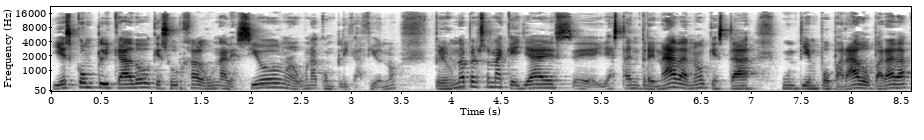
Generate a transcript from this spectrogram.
y es complicado que surja alguna lesión o alguna complicación, ¿no? Pero una persona que ya es, eh, ya está entrenada, ¿no? Que está un tiempo parado, parada,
